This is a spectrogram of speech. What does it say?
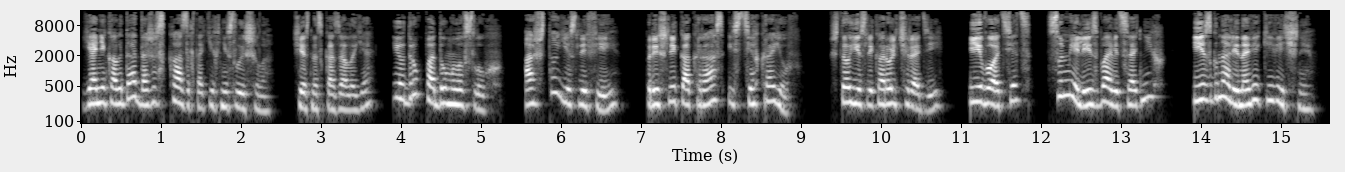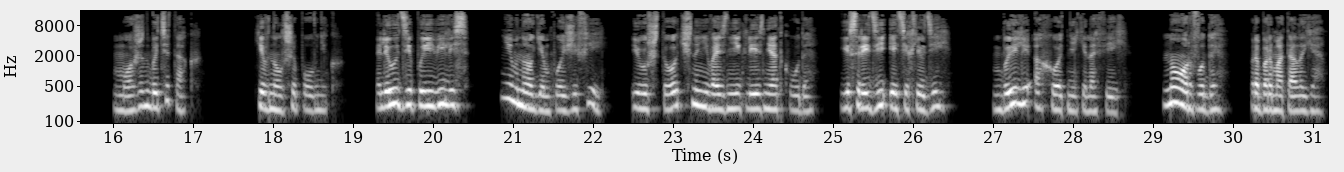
«Я никогда даже сказок таких не слышала», — честно сказала я, и вдруг подумала вслух. «А что, если феи пришли как раз из тех краев? Что, если король-чародей и его отец сумели избавиться от них и изгнали навеки вечные. Может быть и так, кивнул шиповник. Люди появились немногим позже фей, и уж точно не возникли из ниоткуда. И среди этих людей были охотники на фей. «Норвуды», — пробормотала я.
